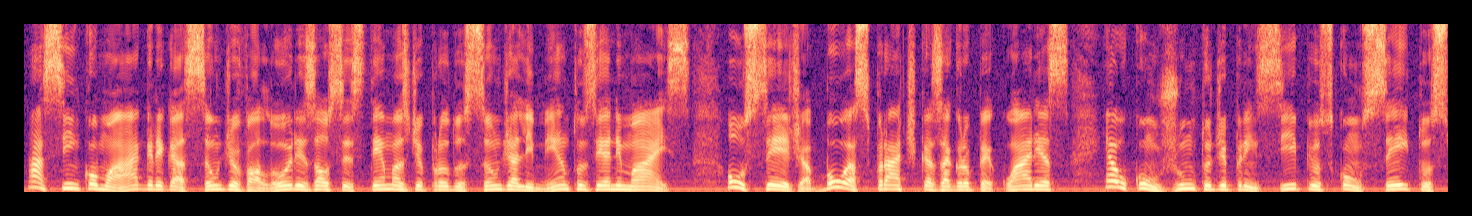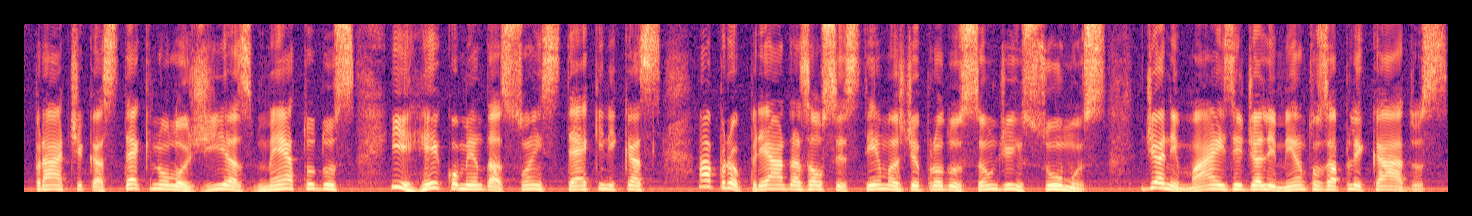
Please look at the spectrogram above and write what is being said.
assim como a agregação de valores aos sistemas de produção de alimentos e animais. Ou seja, boas práticas agropecuárias é o conjunto de princípios, conceitos, práticas, tecnologias, métodos e recomendações técnicas apropriadas aos sistemas de produção de insumos, de animais e de alimentos aplicados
